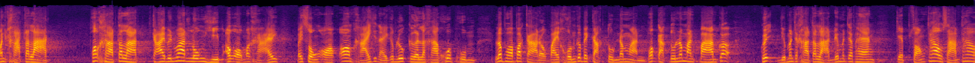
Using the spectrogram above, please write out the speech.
มันขาดตลาดพอขาดตลาดกลายเป็นว่าลงหีบเอาออกมาขาย ไปส่งออกอ้อมขายที่ไหนก็ไม่รู้เกินราคาควบคุม แล้วพอประกาศออกไปคนก็ไปกักตุนน้ำมันพอกักตุนน้ำมันปาล์มก็เฮ้ยเดี๋ยวมันจะขาดตลาดเดี๋ยวมันจะแพงเก็บ 2 เท่า 3 เท่า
